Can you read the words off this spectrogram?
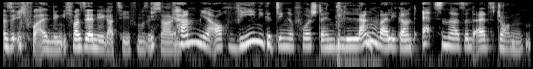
Also ich vor allen Dingen, ich war sehr negativ, muss ich, Ich sagen. kann mir auch wenige Dinge vorstellen, die langweiliger und ätzender sind als Joggen.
